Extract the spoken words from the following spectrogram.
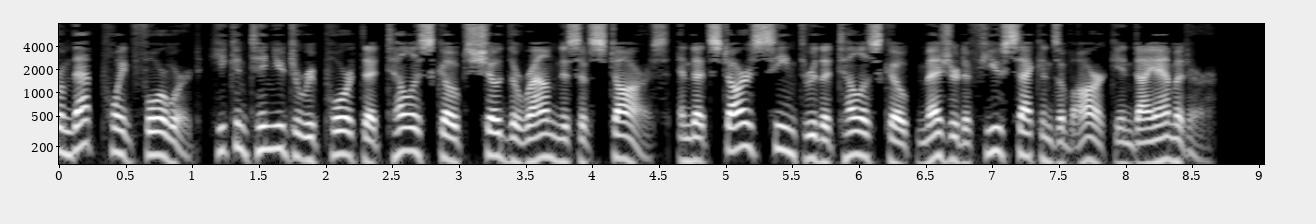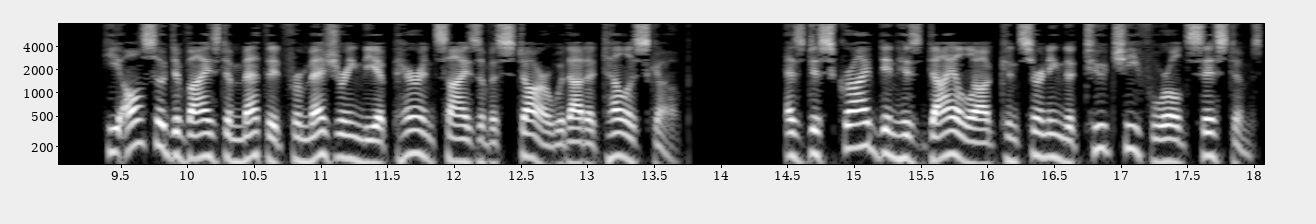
From that point forward, he continued to report that telescopes showed the roundness of stars, and that stars seen through the telescope measured a few seconds of arc in diameter. He also devised a method for measuring the apparent size of a star without a telescope. As described in his dialogue concerning the two chief world systems,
